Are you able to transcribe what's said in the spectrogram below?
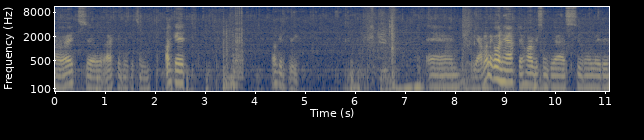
Alright, so I can get some I'll get I'll get three. And yeah, I'm gonna go and have to harvest some grass sooner or later.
